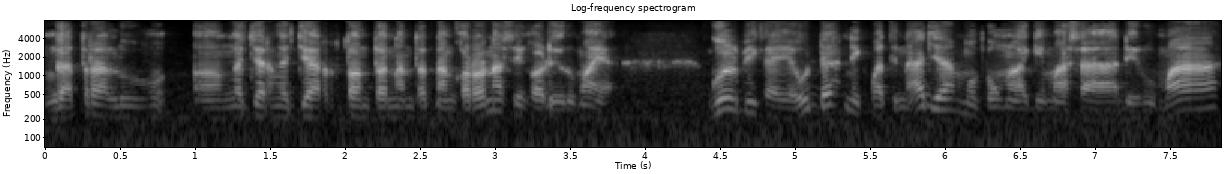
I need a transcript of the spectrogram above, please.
nggak terlalu eh, ngejar-ngejar tontonan tentang corona sih kalau di rumah ya gue lebih kayak "Ya udah nikmatin aja mumpung lagi masa di rumah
